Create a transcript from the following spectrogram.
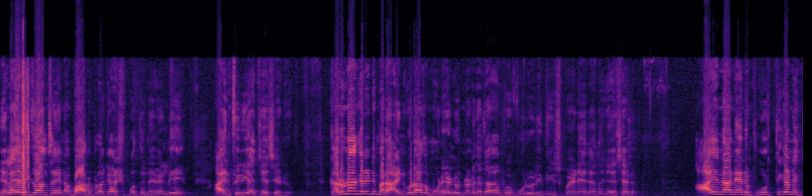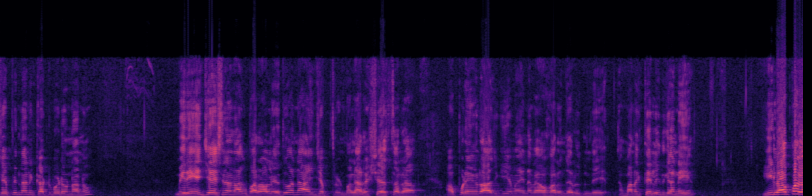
నిలయ విద్వాంసులైన భానుప్రకాష్ పొద్దునే వెళ్ళి ఆయన ఫిర్యాదు చేశాడు. కరుణాకర్ రెడ్డి మరి ఆయన కూడా ఒక మూడేళ్ళు ఉన్నాడు కదా. ఊ- ఊరూరికి తీసిపోయాడు ఏదేదో చేశాడు. ఆయన నేను పూర్తిగా నేను చెప్పిన దానికి కట్టుబడి ఉన్నాను. మీరు ఏం చేసినా నాకు పర్వాలేదు అని ఆయన చెప్తున్నాడు. మళ్ళీ అరెస్ట్ చేస్తారా? అప్పుడేం రాజకీయమైన వ్యవహారం జరుగుతుంది? మనకు తెలియదు కానీ ఈ లోపల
